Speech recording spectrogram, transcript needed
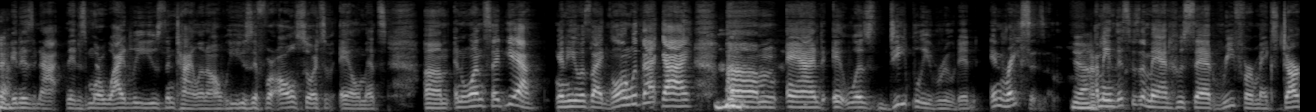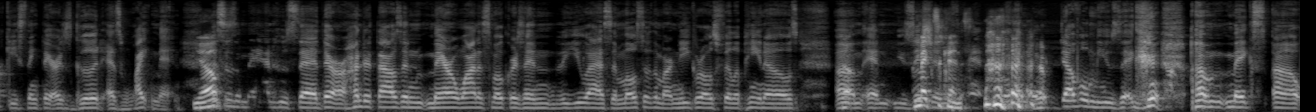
Yeah. It is not. It is more widely used than Tylenol. We use it for all sorts of ailments. Um, and one said, yeah. And he was like, going with that guy. Um, and it was deeply rooted in racism. Yeah. I mean, this is a man who said reefer makes darkies think they're as good as white men. Yep. This is a man who said there are 100,000 marijuana smokers in the US, and most of them are Negroes, Filipinos, Yep. um, and musicians. Mexicans. And, and devil music um, makes, uh,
